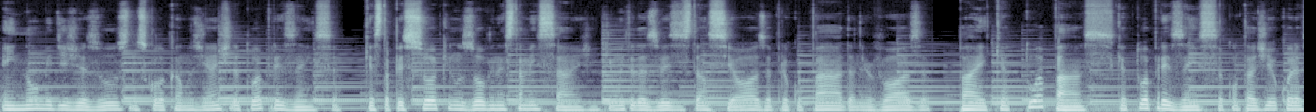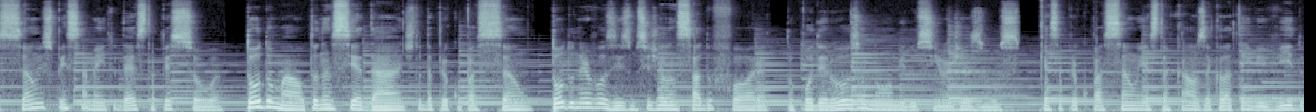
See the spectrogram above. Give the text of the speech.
em nome de Jesus nos colocamos diante da tua presença. Que esta pessoa que nos ouve nesta mensagem, que muitas das vezes está ansiosa, preocupada, nervosa, Pai, que a tua paz, que a tua presença contagie o coração e os pensamentos desta pessoa. Todo mal, toda ansiedade, toda preocupação, todo nervosismo seja lançado fora no poderoso nome do Senhor Jesus que essa preocupação e esta causa que ela tem vivido,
